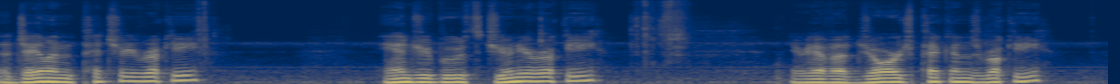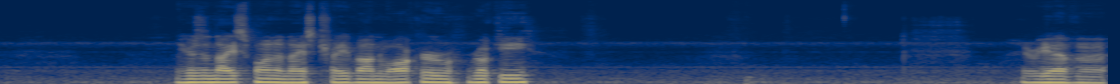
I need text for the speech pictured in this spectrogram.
A Jalen Pitre rookie. Andrew Booth Jr. rookie. Here we have a George Pickens rookie. Here's a nice one, a nice Travon Walker rookie. Here we have a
